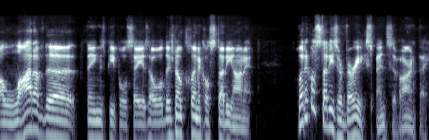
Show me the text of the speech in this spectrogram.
a lot of the things people say is, oh well, there's no clinical study on it. Clinical studies are very expensive, aren't they?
